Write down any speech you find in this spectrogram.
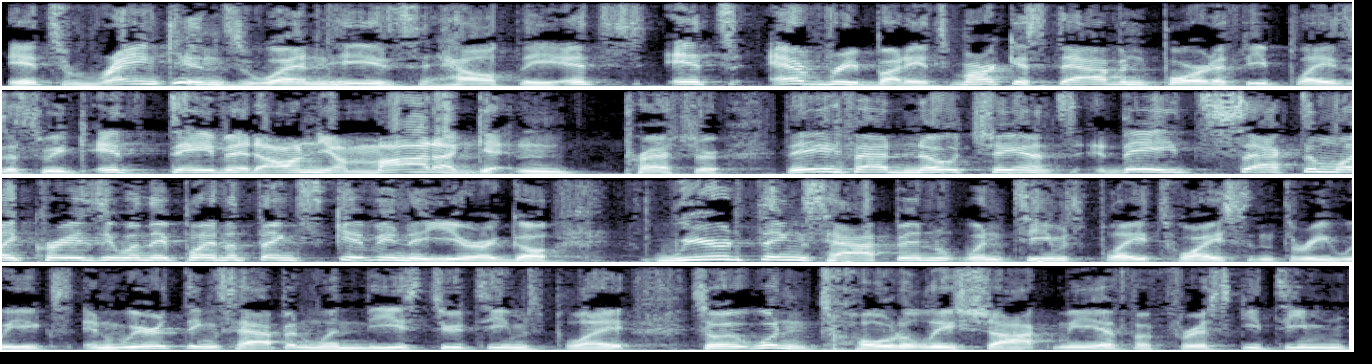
It's Rankins when he's healthy. It's it's everybody. It's Marcus Davenport if he plays this week. It's David Onyemata getting pressure. They've had no chance. They sacked him like crazy when they played on Thanksgiving a year ago. Weird things happen when teams play twice in three weeks, and weird things happen when these two teams play. So it wouldn't totally shock me if a frisky team,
